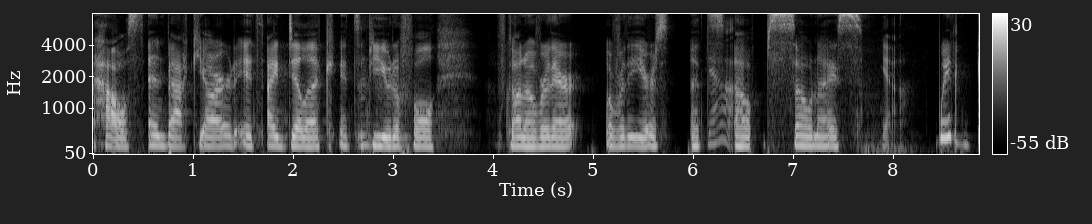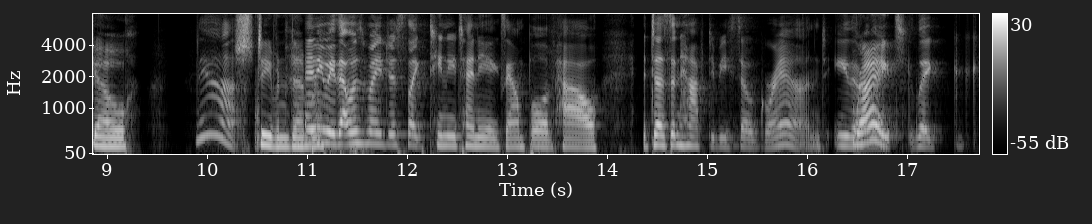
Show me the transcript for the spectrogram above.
house and backyard. It's idyllic. It's Mm-hmm. beautiful. I've gone over there over the years. It's Yeah. oh so nice. Yeah. Way to go! Yeah. Deborah. Anyway, that was my just like teeny tiny example of how it doesn't have to be so grand either. Right. Like, like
